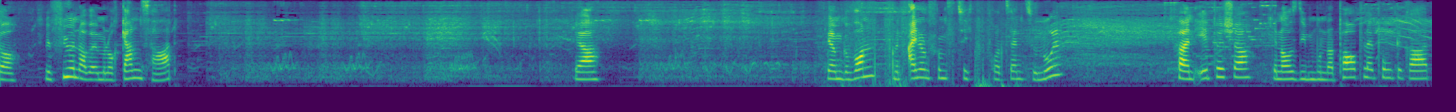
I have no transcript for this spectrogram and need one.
So, wir führen aber immer noch ganz hart. Ja. Wir haben gewonnen mit 51% zu 0. Kein epischer. Genau 700 Powerplay-Punkte gerade.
